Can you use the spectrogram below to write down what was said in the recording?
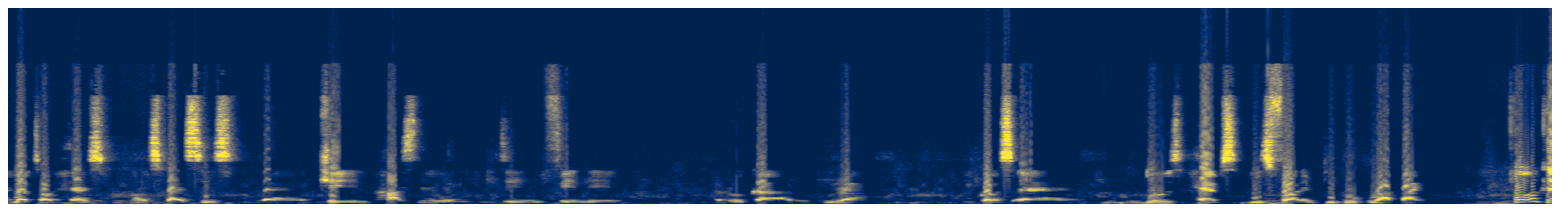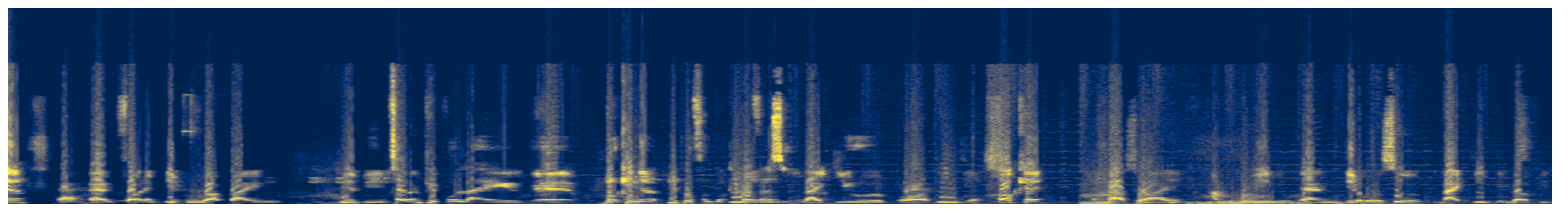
a lot of herbs and spices, uh, kale, parsley, dill, fennel, roka, arugula, because uh, those herbs is foreign people who are buying. Oh, okay. And foreign people who are buying maybe Foreign people like uh, Burkina, people from Burkina no, like Europe or India. Okay. That's why I'm going. And they also like it, they love it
